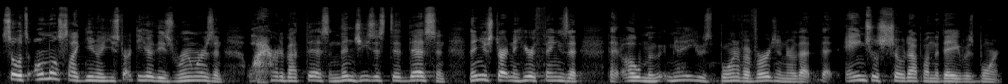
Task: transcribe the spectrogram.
So it's almost like, you know, you start to hear these rumors and, oh, I heard about this and then Jesus did this. And then you're starting to hear things that, that oh, maybe he was born of a virgin or that, that angels showed up on the day he was born.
